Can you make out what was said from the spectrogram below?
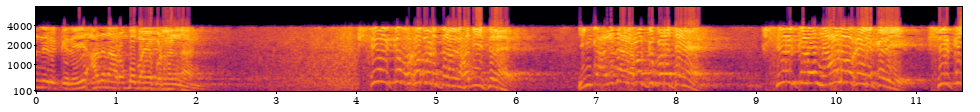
ஒண்ணு இருக்குது. அதை நான் ரொம்ப பயப்படுறேன் நான் வகைப்படுத்துறாங்க ஹதீஸ்ல. இங்க அதுதான் நமக்கு பிரச்சனை. சிறுக்குல நாலு வகை இருக்குது. சிறுக்கு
